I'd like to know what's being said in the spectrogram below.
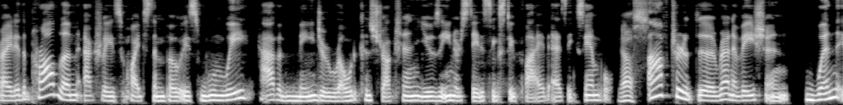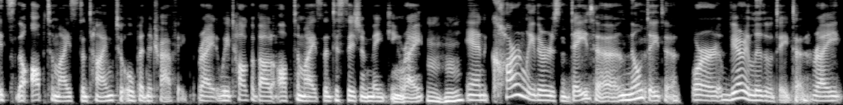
Right. The problem actually is quite simple. Is when we have a major road construction, use Interstate 65 as example Yes. after the renovation, when it's the optimized the time to open the traffic, right? We talk about optimize the decision making, right? mm-hmm. And currently there is data, no data or very little data, right?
